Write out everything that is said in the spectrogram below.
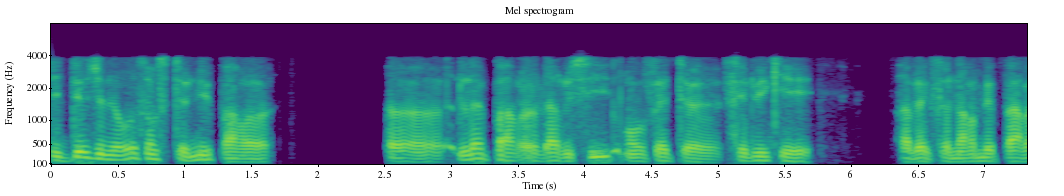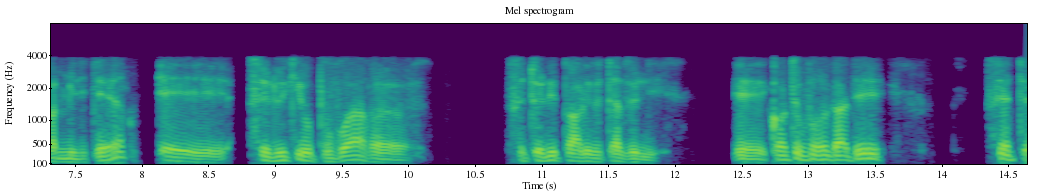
les deux généraux sont soutenus par euh, euh, l'un par la Russie, en fait, celui qui est avec son armée paramilitaire, et celui qui est au pouvoir soutenu par les États-Unis. Et quand vous regardez cette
